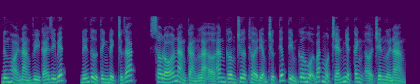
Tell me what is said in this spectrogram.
Đừng hỏi nàng vì cái gì biết, đến từ tình địch trực giác, sau đó nàng càng là ở ăn cơm chưa thời điểm trực tiếp tìm cơ hội bắt một chén nhiệt canh ở trên người nàng.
